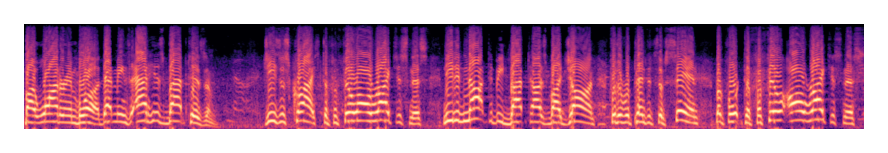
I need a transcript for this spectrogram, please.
by water and blood. That means at his baptism. Jesus Christ, to fulfill all righteousness, needed not to be baptized by John for the repentance of sin, but for, to fulfill all righteousness.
